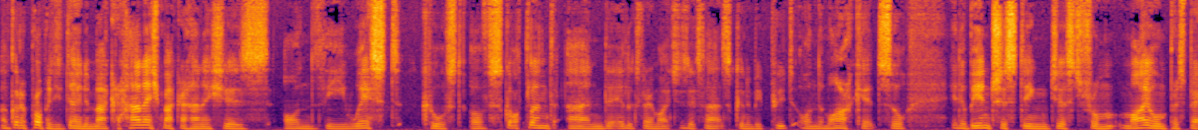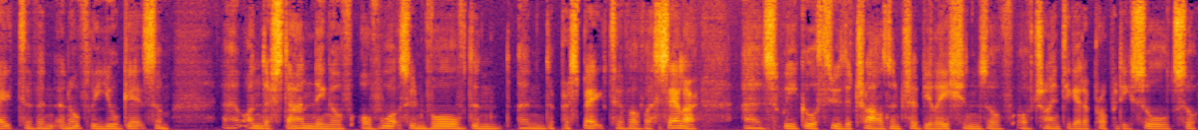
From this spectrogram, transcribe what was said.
I've got a property down in Machrihanish. Machrihanish is on the west coast of Scotland, and it looks very much as if that's going to be put on the market. So it'll be interesting just from my own perspective, and, and hopefully you'll get some uh, understanding of, of what's involved and, and the perspective of a seller as we go through the trials and tribulations of, of trying to get a property sold. So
